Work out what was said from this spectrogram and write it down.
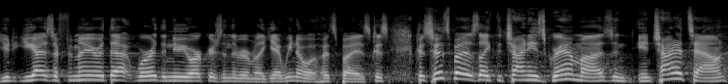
You, you, guys are familiar with that word? The New Yorkers in the room are like, yeah, we know what chutzpah is. Because chutzpah is like the Chinese grandmas in, in Chinatown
